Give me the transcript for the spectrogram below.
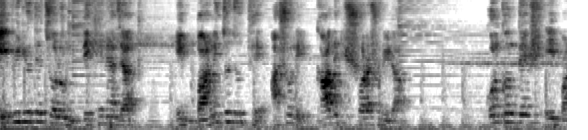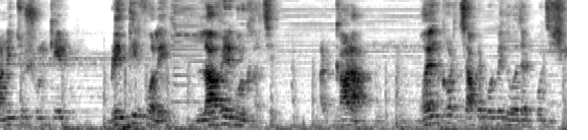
এই ভিডিওতে চলুন দেখে নেওয়া যাক, এই বাণিজ্য যুদ্ধে আসলে কাদের সরাসরি লাভ? কোন কোন দেশ এই বাণিজ্য শুল্কের বৃদ্ধির ফলে লাভের গুড় খাচ্ছে? আর কারা ভয়ঙ্কর চাপে পড়বে দু হাজার পঁচিশে?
